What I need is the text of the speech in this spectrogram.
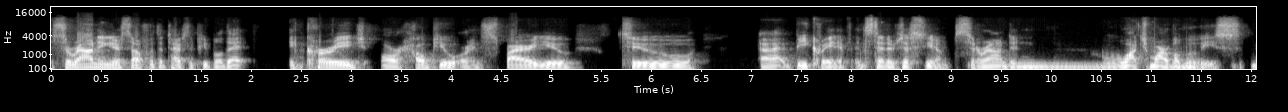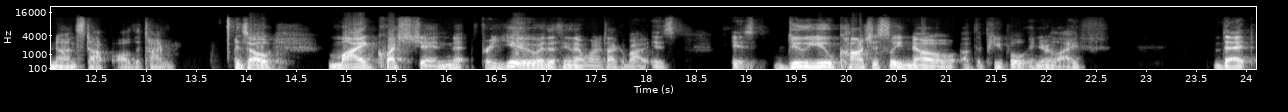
surrounding yourself with the types of people that encourage or help you or inspire you to uh, be creative instead of just you know sit around and watch Marvel movies nonstop all the time. And so, my question for you, and the thing that I want to talk about is is do you consciously know of the people in your life that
